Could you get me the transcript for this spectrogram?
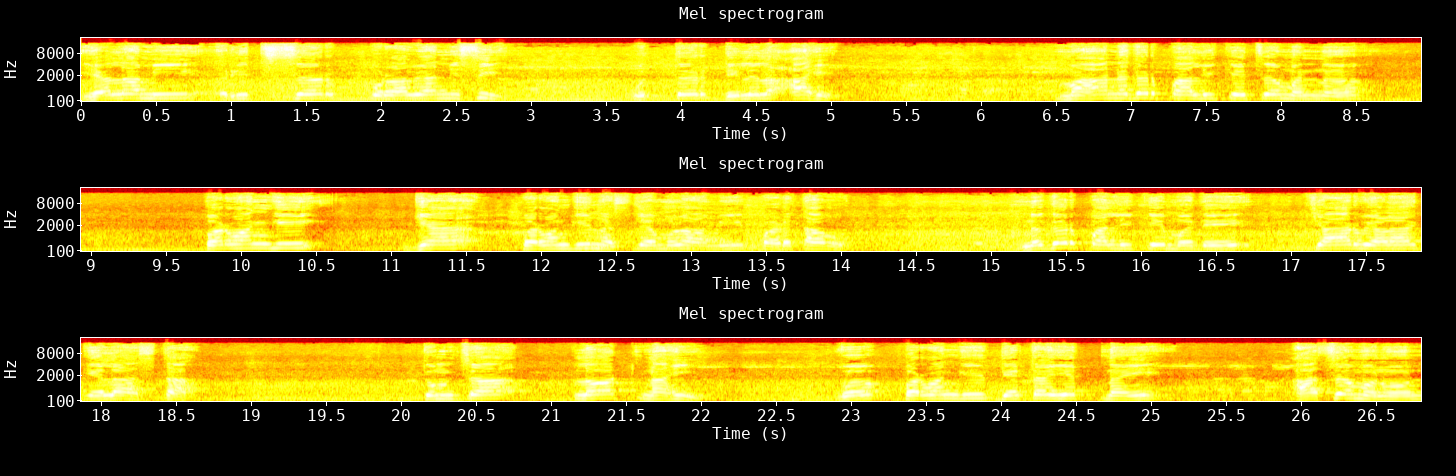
ह्याला मी रितसर पुराव्यानिशी उत्तर दिलेलं आहे. महानगरपालिकेचं म्हणणं परवानगी घ्या परवानगी नसल्यामुळं आम्ही पाडत आहोत. नगरपालिकेमध्ये चार वेळा गेला असता तुमचा प्लॉट नाही व परवानगी देता येत नाही असं म्हणून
